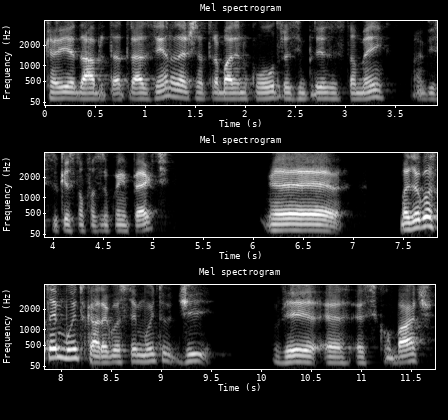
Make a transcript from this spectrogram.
que a IEW está trazendo, né, está trabalhando com outras empresas também, visto o que eles estão fazendo com a Impact. É, mas eu gostei muito, cara. Eu gostei muito de ver é, esse combate.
